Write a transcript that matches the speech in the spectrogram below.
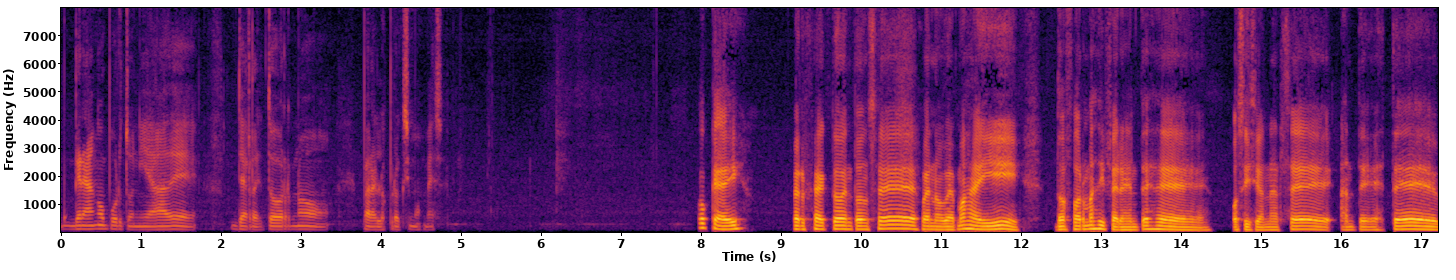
gran oportunidad de, retorno para los próximos meses. Ok, perfecto. Entonces, bueno, vemos ahí dos formas diferentes de posicionarse ante este,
